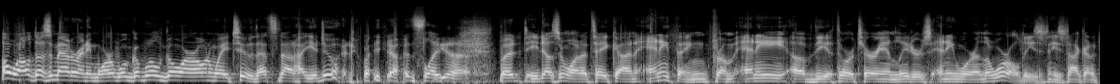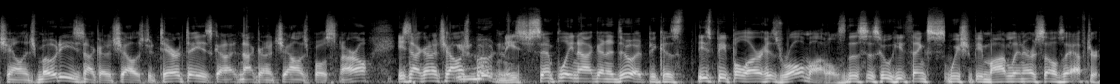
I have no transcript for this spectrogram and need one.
"Oh well, it doesn't matter anymore. We'll go, we'll go our own way too." That's not how you do it. you know, it's like, but he doesn't want to take on anything from any of the authoritarian leaders anywhere in the world. He's he's not going to challenge Modi. He's not going to challenge Duterte. He's gonna, not going to challenge Bolsonaro. He's not going to challenge He's not. Putin. He's simply not going to do it because these people are his role models. This is who he thinks we should be modeling ourselves after.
